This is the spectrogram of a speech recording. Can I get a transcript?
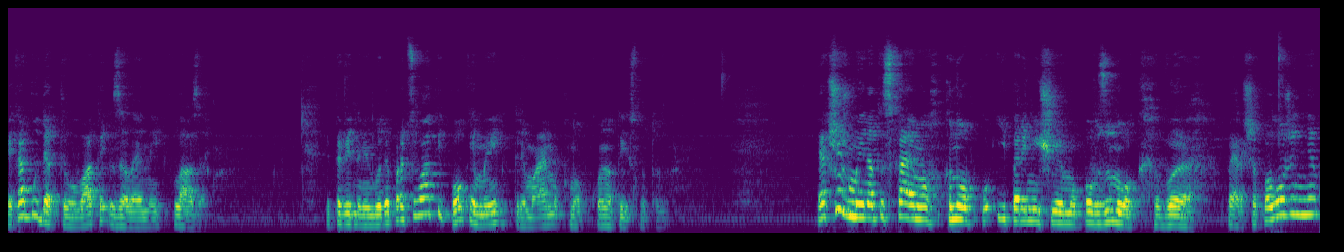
яка буде активувати зелений лазер. Відповідно, він буде працювати, поки ми тримаємо кнопку натиснутою. Якщо ж ми натискаємо кнопку і переміщуємо повзунок в перше положення,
